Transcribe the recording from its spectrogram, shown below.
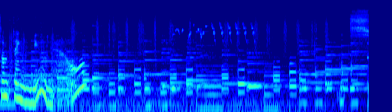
something new now. Let's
